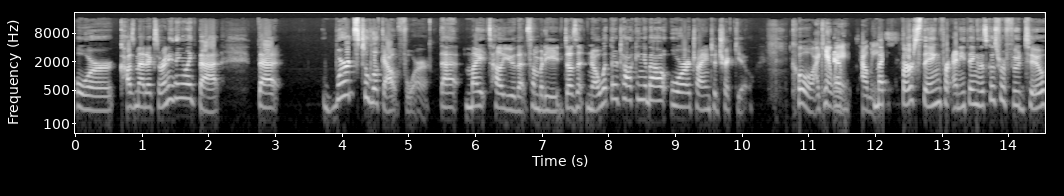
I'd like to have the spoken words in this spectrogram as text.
or cosmetics or anything like that, that words to look out for that might tell you that somebody doesn't know what they're talking about or are trying to trick you. Cool. I can't And wait. Tell me. My first thing for anything, this goes for food too.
